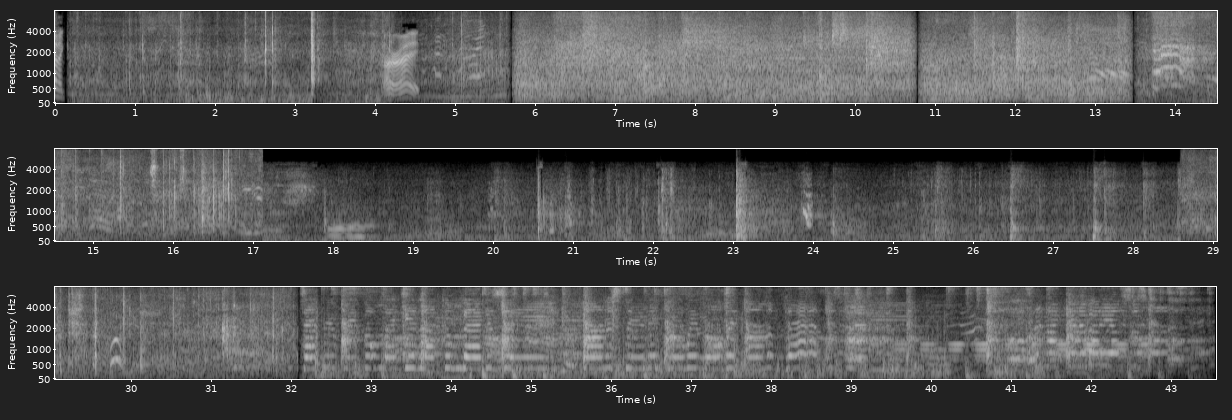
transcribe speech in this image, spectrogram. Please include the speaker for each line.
Speaker 1: kind of... All right.
Speaker 2: I got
